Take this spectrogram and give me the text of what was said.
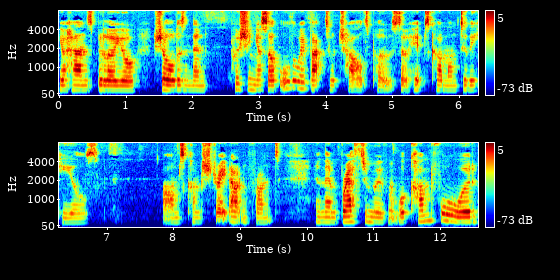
your hands below your shoulders and then pushing yourself all the way back to a child's pose. So hips come onto the heels, arms come straight out in front, and then breath to movement will come forward.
